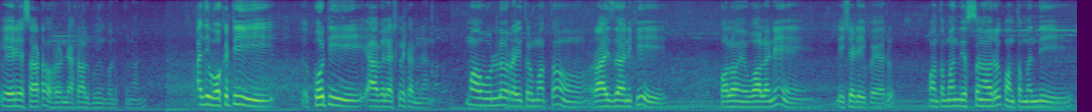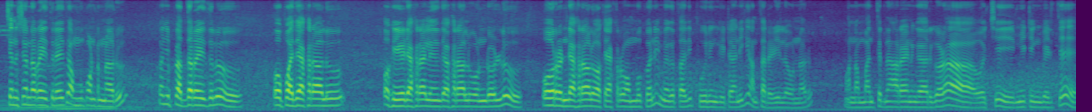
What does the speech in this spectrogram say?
వేరే సాట ఒక రెండు ఎకరాల భూమి కొనుక్కున్నాను. అది ఒకటి కోటి యాభై లక్షలకి అమ్మినాను మా ఊళ్ళో రైతులు మొత్తం రాజధానికి పొలం ఇవ్వాలని డిసైడ్ అయిపోయారు. కొంతమంది ఇస్తున్నారు కొంతమంది చిన్న చిన్న రైతులు అయితే అమ్ముకుంటున్నారు. కొంచెం పెద్ద రైతులు ఓ పది ఎకరాలు ఒక ఏడు ఎకరాలు ఎనిమిది ఎకరాలు ఉండోళ్ళు ఓ రెండు ఎకరాలు ఒక ఎకరం అమ్ముకొని మిగతాది పూలింగ్ ఇవ్వడానికి అంతా రెడీలో ఉన్నారు. మొన్న మంత్రి నారాయణ గారు కూడా వచ్చి మీటింగ్ పెడితే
